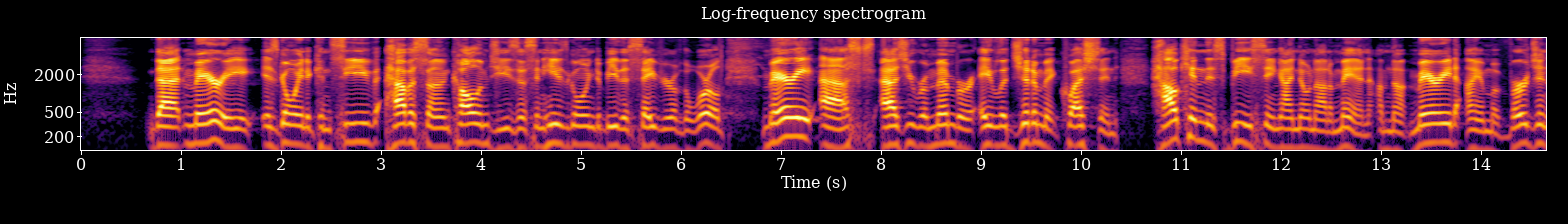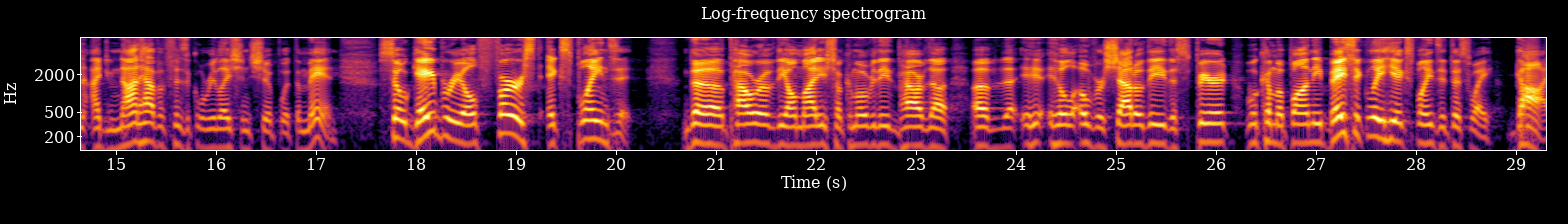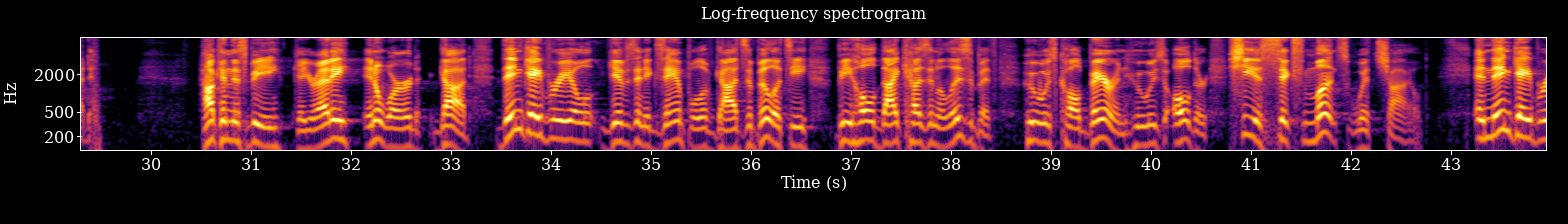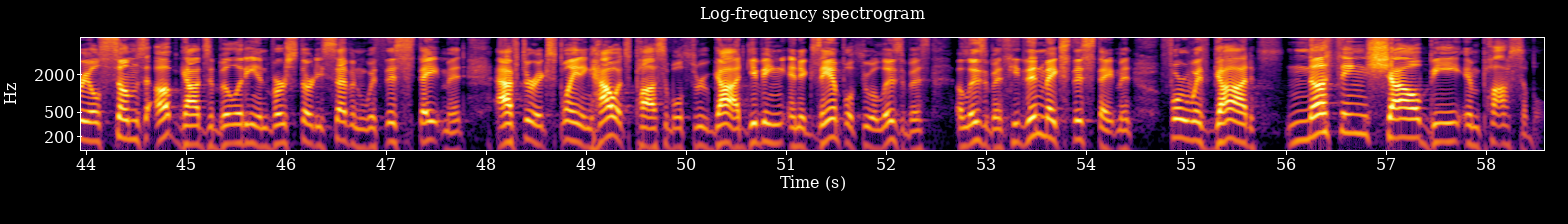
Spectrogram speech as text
that Mary is going to conceive, have a son, call him Jesus, and he is going to be the Savior of the world. Mary asks, as you remember, a legitimate question How can this be, seeing I know not a man? I'm not married, I am a virgin, I do not have a physical relationship with a man. So Gabriel first explains it. The power of the Almighty shall come over thee, the power of the, of the, he'll overshadow thee, the Spirit will come upon thee. Basically, he explains it this way God. How can this be? Okay, you ready? In a word, God. Then Gabriel gives an example of God's ability. Behold, thy cousin Elizabeth, who was called barren, who is older. She is six months with child. And then Gabriel sums up God's ability in verse 37 with this statement after explaining how it's possible through God, giving an example through Elizabeth. Elizabeth, he then makes this statement, "For with God nothing shall be impossible."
